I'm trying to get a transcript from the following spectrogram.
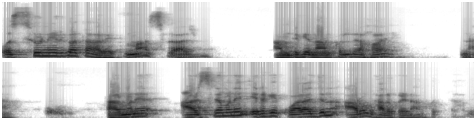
অশ্রু নির্গত হবে মাশ্রু আসবে। আমাদেরকে নাম করলে হয়? না। তার মানে আর্টসরা মানে এটাকে করার জন্য আরও ভালো করে নাম করতে হবে।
